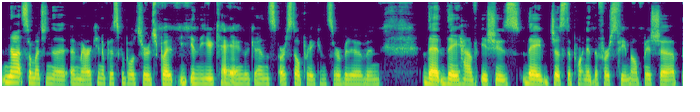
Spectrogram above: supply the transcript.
not so much in the American Episcopal Church, but in the UK, Anglicans are still pretty conservative and that they have issues. They just appointed the first female bishop,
